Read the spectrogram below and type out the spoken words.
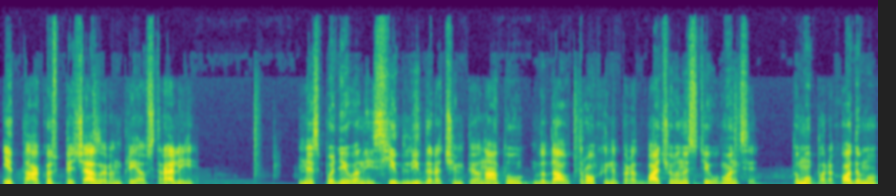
і також під час Гран-прі Австралії. Несподіваний схід лідера чемпіонату додав трохи непередбачуваності в гонці, тому переходимо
